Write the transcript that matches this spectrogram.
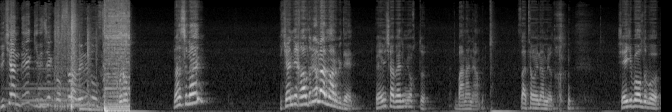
Weekend'e gidecek dostlar haberiniz olsun. Nasıl lan? Kendi kaldırıyorlar mı harbiden? Benim hiç haberim yoktu. Bana ne ama. Zaten oynamıyorduk. şey gibi oldu bu.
